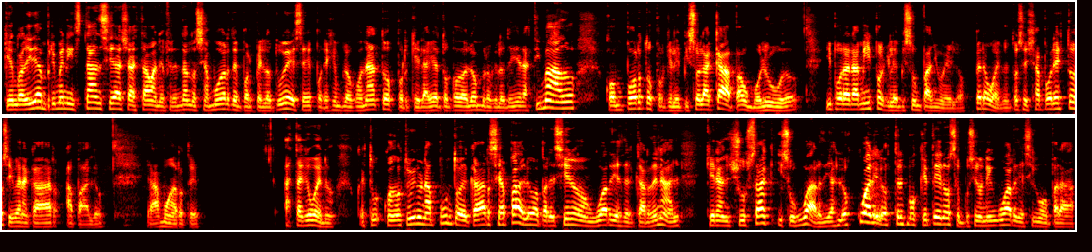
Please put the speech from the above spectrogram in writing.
que en realidad en primera instancia ya estaban enfrentándose a muerte por pelotudeces, por ejemplo con Athos porque le había tocado el hombro que lo tenía lastimado, con Portos porque le pisó la capa, un boludo, y por Aramis porque le pisó un pañuelo. Pero bueno, entonces ya por esto se iban a cagar a palo, a muerte. Hasta que, bueno, cuando estuvieron a punto de caerse a palo, aparecieron guardias del cardenal, que eran Jussac y sus guardias, los cuales los tres mosqueteros se pusieron en guardia, así como para,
